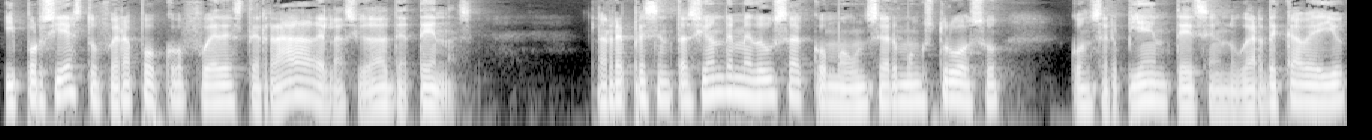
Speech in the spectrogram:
y por si esto fuera poco, fue desterrada de la ciudad de Atenas. La representación de Medusa como un ser monstruoso, con serpientes en lugar de cabello,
